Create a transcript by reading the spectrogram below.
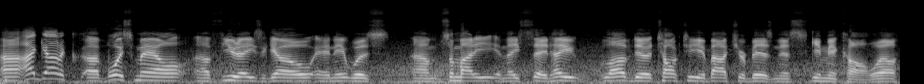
uh, I got a, a, voicemail a few days ago and it was um, somebody and they said hey love to talk to you about your business. Give me a call. Well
